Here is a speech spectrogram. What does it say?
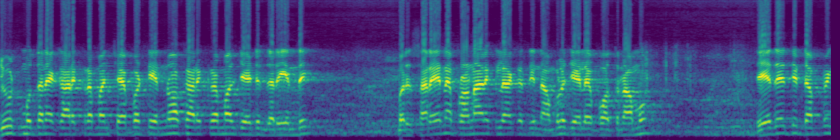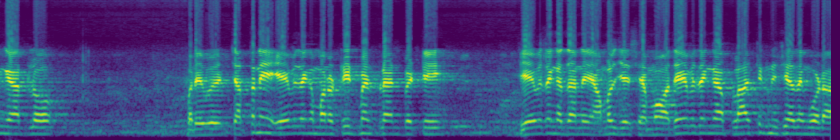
జూట్ ముద్దనే కార్యక్రమాన్ని చేపట్టి ఎన్నో కార్యక్రమాలు చేయడం జరిగింది. మరి సరైన ప్రణాళిక లేక దీన్ని అమలు చేయలేకపోతున్నాము. ఏదైతే డంపింగ్ యార్డ్లో మరి చెత్తని ఏ విధంగా మనం ట్రీట్మెంట్ ప్లాన్ పెట్టి ఏ విధంగా దాన్ని అమలు చేసామో అదేవిధంగా ప్లాస్టిక్ నిషేధం కూడా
